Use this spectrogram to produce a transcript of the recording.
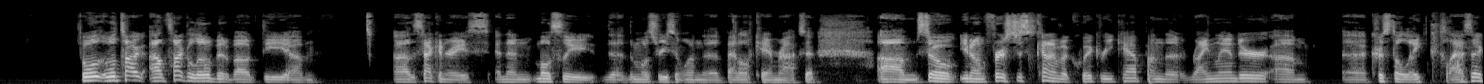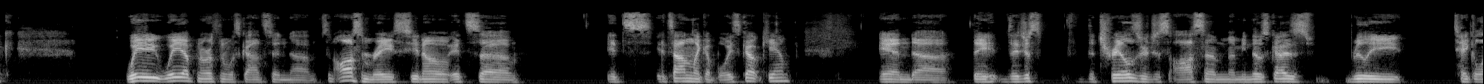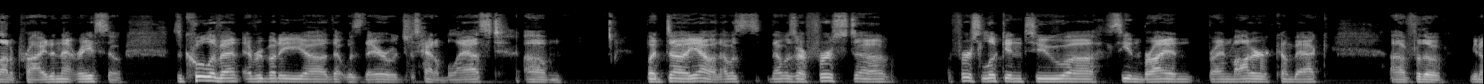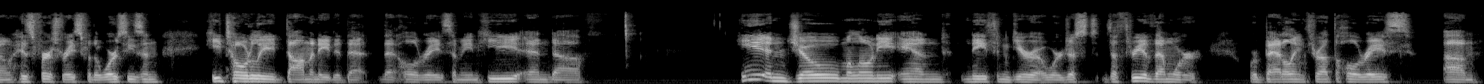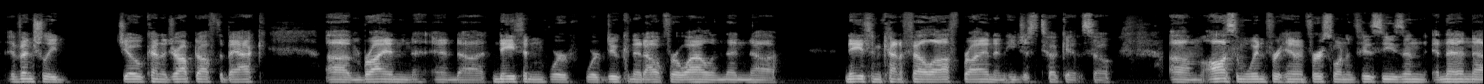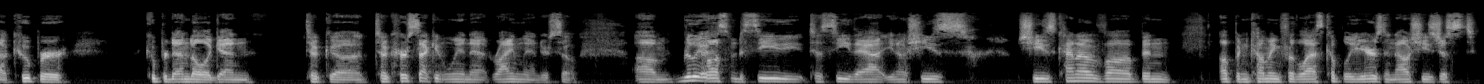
so we'll, we'll, talk. I'll talk a little bit about the um, uh, the second race, and then mostly the the most recent one, the Battle of CamRock. So, um, so you know, first, just kind of a quick recap on the Rhinelander um, uh, Crystal Lake Classic. Way way up north in Wisconsin. Um, it's an awesome race. You know, it's uh, it's it's on like a Boy Scout camp, and uh, they they just the trails are just awesome. I mean, those guys really take a lot of pride in that race. So it's a cool event. Everybody uh, that was there just had a blast. Um, but uh, yeah, that was that was our first uh, our first look into uh, seeing Brian Brian Matter come back uh, for the you know his first race for the war season. He totally dominated that that whole race. I mean, he and uh, he and Joe Maloney and Nathan Gira were just the three of them were were battling throughout the whole race. Um, eventually, Joe kind of dropped off the back. Um, Brian and uh, Nathan were were duking it out for a while, and then uh, Nathan kind of fell off Brian, and he just took it. So, um, awesome win for him, first one of his season. And then uh, Cooper Cooper Dendel again took uh, took her second win at Rhinelander. So, um, really awesome to see to see that. You know, she's she's kind of uh, been up and coming for the last couple of years, and now she's just.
